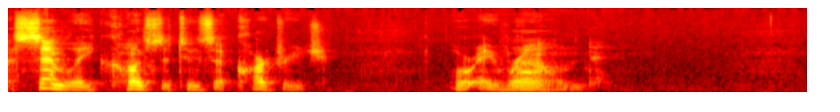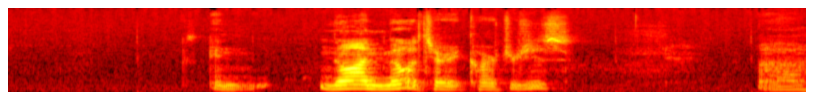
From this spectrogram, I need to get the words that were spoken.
assembly constitutes a cartridge or a round. In non-military cartridges, uh,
